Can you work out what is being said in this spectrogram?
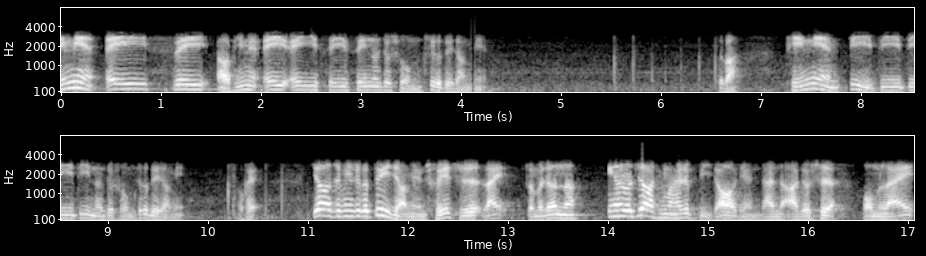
平面 A C 啊，平面 A A E C E C 呢，就是我们这个对角面，对吧？平面 B B B D 呢，就是我们这个对角面。OK，要证明这个对角面垂直，来怎么证呢？应该说这道题目还是比较简单的啊，就是我们来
